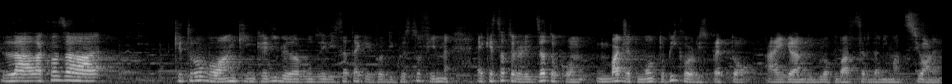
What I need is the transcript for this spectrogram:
la, la cosa che trovo anche incredibile dal punto di vista tecnico di questo film è che è stato realizzato con un budget molto piccolo rispetto ai grandi blockbuster d'animazione.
